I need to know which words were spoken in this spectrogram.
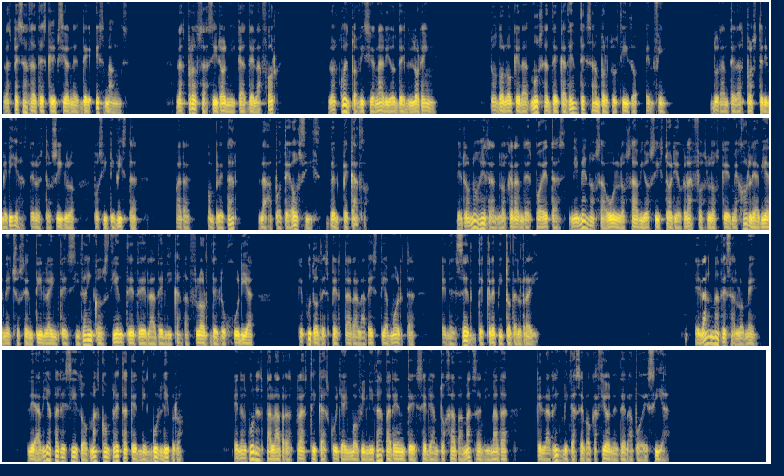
las pesadas descripciones de Ismans, las prosas irónicas de Laforgue, los cuentos visionarios de Lorraine, todo lo que las musas decadentes han producido, en fin, durante las postrimerías de nuestro siglo positivista, para completar la apoteosis del pecado. Pero no eran los grandes poetas, ni menos aún los sabios historiógrafos los que mejor le habían hecho sentir la intensidad inconsciente de la delicada flor de lujuria que pudo despertar a la bestia muerta en el ser decrépito del rey. El alma de Salomé le había parecido más completa que en ningún libro, en algunas palabras plásticas cuya inmovilidad aparente se le antojaba más animada que las rítmicas evocaciones de la poesía.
